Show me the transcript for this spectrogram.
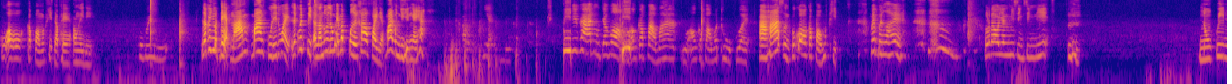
กูเอากระเป๋ามาผิดอะแพรเอาไงดี กูไม่รู้ แล้วก็หยุดแดดน้ำบ้านกูได้ด้วย แล้วก็ไปปิดอันนั้นด้วยรู้ไหมมาเปิดค่าไฟเนี่ยบ้านมึงอยู่ยังไงฮะเอาเหี้ยปิด พี่พาหนูจะบอกหนูเอากระเป๋ามาหนูเอากระเป๋ามาถูกด้วย อ่าฮะส่วนกูก็เอากระเป๋ามาผิด ไม่เป็นไร เรายังมีสิ่งสิ่งนี้อืมนกวิน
